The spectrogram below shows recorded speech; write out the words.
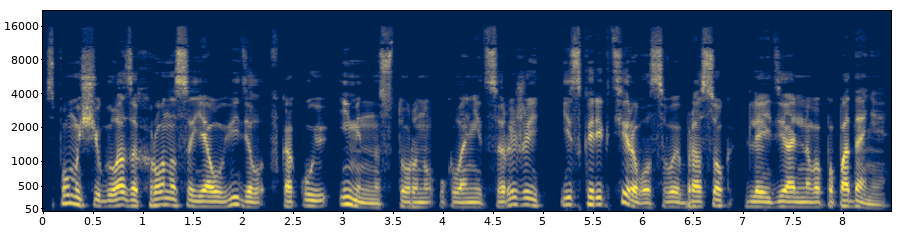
С помощью глаза Хроноса я увидел, в какую именно сторону уклониться рыжий и скорректировал свой бросок для идеального попадания.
